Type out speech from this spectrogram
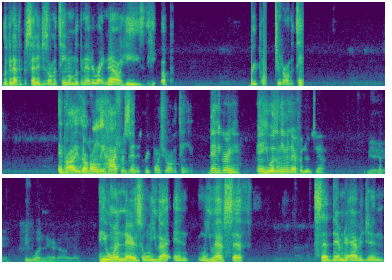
looking at the percentages on the team, I'm looking at it right now. He's he up three point shooter on the team, and probably the Only only high percentage three point shooter on the team. Danny Green, and he wasn't even there for this. Yeah, Yeah, he wasn't there though. Yeah. he wasn't there. So when you got and when you have Seth, Seth damn near averaging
